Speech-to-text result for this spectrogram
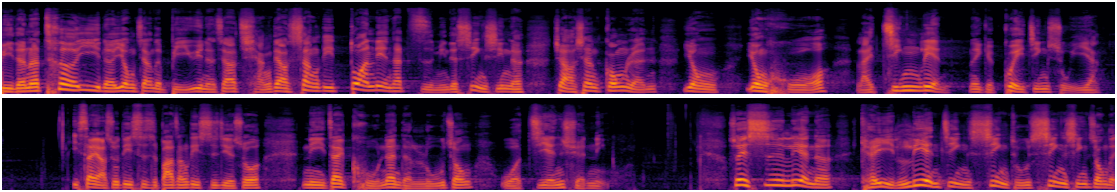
彼得呢特意呢用这样的比喻呢，是要强调上帝锻炼他子民的信心呢，就好像工人用用火来精炼那个贵金属一样。以赛亚书第四十八章第十节说：“你在苦难的炉中，我拣选你。”所以试炼呢，可以炼尽信徒信心中的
